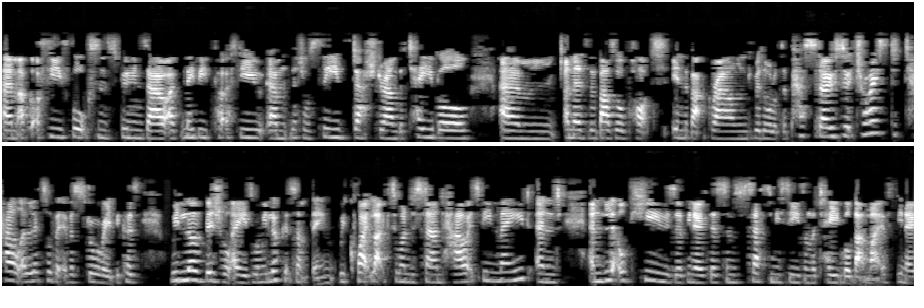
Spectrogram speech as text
Um, I've got a few forks and spoons out. I've maybe put a few um, little seeds dashed around the table. Um, and there's the basil pot in the background with all of the pesto. So it tries to tell a little bit of a story because we love visual aids. When we look at something, we quite like to understand how it's been made and, and little cues of, you know, if there's some sesame seeds on the table that might have, you know,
